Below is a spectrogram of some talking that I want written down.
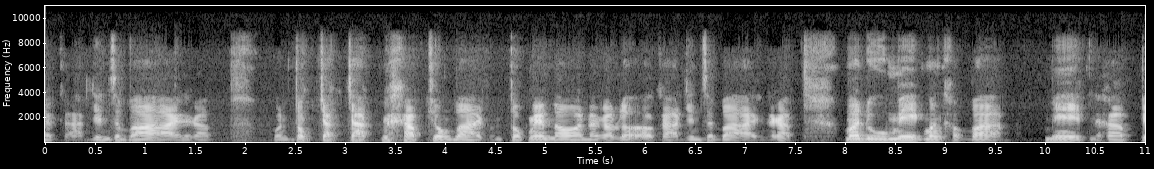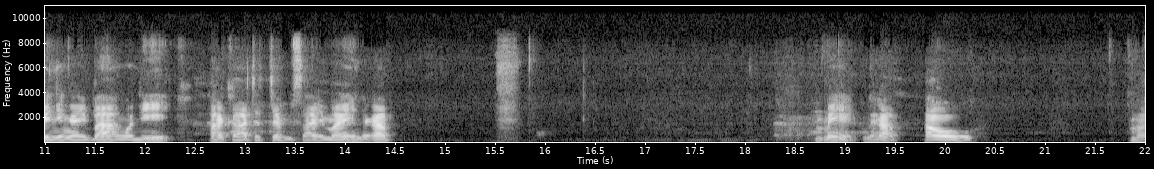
อากาศเย็นสบายนะครับฝนตกจักๆนะครับ ช่วงบ่ายฝนตกแน่นอนนะครับ แล้วอากาศเย็นสบายนะครับ มาดูเมฆบ้างครับว่าเมฆนะครับ เป็นยังไงบ้างวันนี้อากาศจะแจ่มใสไหมนะครับ เมฆนะครับ เอามา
